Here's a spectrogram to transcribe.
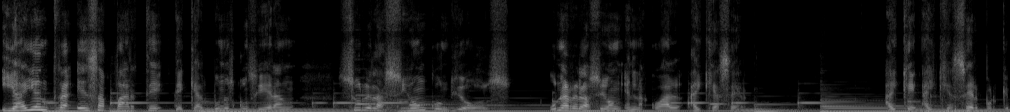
Y ahí entra esa parte de que algunos consideran su relación con Dios una relación en la cual hay que hacer. Hay que, hay que hacer porque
